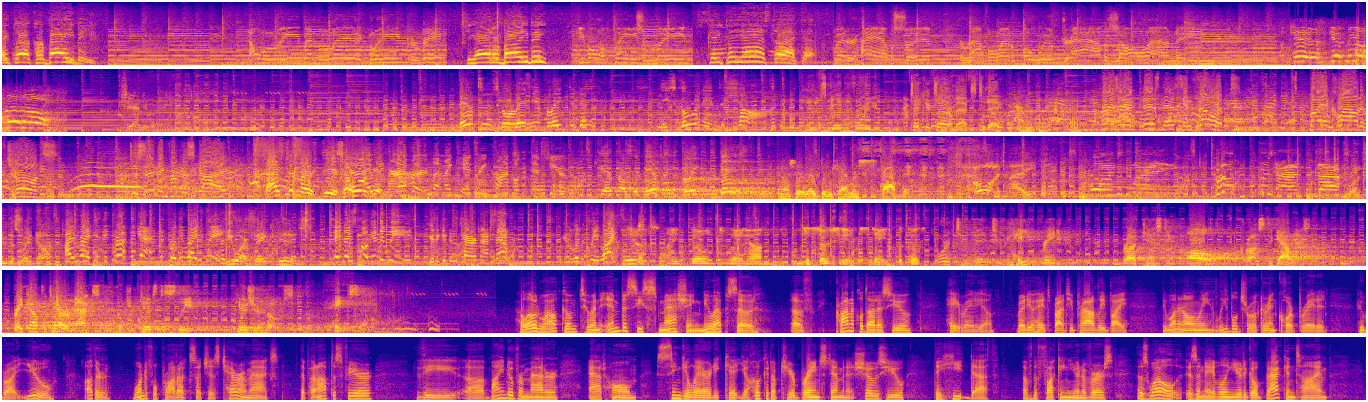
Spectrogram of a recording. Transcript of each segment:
They took her baby. Don't believe in politically correct. She had her baby. If you want a piece of me, CPS took her. better have a set. A rifle and a four-wheel drive is all I need. Okay, let's get me a rhythm. January. Nelson's gonna let him bleed to death. He's going into shock. And it's good for you. Take your Terramax today. President business enveloped by a cloud of drones descending from the sky. That's the most this I would never let my kids read Chronicle SU. Yep, I said Nelson's bleeding to death. And I said right to the camera, stop it. And, uh, You want to do this right now? I write to the propaganda for the right wing. You are fake news. And I smoke the weed. You're gonna get this Terramax out. We're gonna live a clean life. Yes, I go into a um, dissociative state because You're tuned in to Hate Radio, broadcasting all across the galaxy. Break out the Terror Max and put your kids to sleep. Here's your host, Hate Set. Hello and welcome to an embassy smashing new episode of Chronicle.su Hate Radio. Radio Hate's brought to you proudly by the one and only Liebel Droker Incorporated, who brought you other wonderful products such as Terramax, the Panoptosphere, the uh, Mind Over Matter at Home Singularity Kit. You hook it up to your brainstem and it shows you the heat death of the fucking universe, as well as enabling you to go back in time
